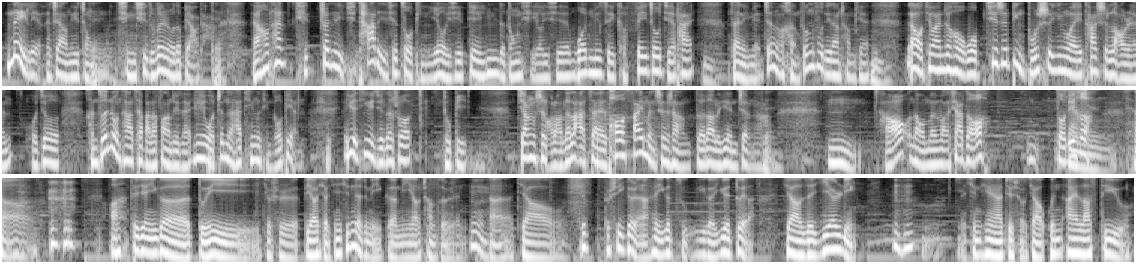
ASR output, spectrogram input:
内敛的这样的一种情绪的温柔的表达。对，然后他其专辑里其他的一些作品也有一些电音的东西，有一些 world music 非洲节拍在里面，真的很丰富的一张唱片。让我听完之后，我其实并不是因为他是老人，我就很尊重他才把他放这里来，因为我真的还听了挺多遍的，越听越觉得说 牛逼。姜是牢牢的辣，在 Paul Simon 身上得到了验证啊。嗯，好，那我们往下走，走迪鹤下，面操 啊！推荐一个独立，就是比较小清新的这么一个民谣创作人，嗯呃，叫其实不是一个人啊，是一个组一个乐队了，叫 The Yearling。嗯哼，先听一下这首叫《When I Lost You》。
